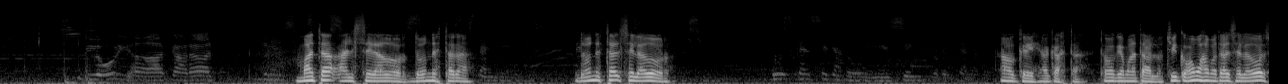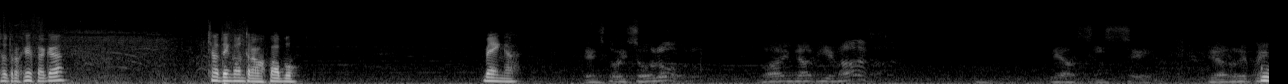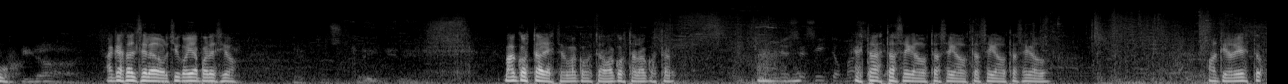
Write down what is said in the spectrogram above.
Mata al celador. ¿Dónde estará? ¿Dónde está el celador? Ah, ok, acá está. Tengo que matarlo. Chicos, vamos a matar al celador. Es otro jefe acá. Ya te encontramos, papu. Venga. ¿Estoy solo? ¿No hay nadie más? Que así sea. Te Uh. arrepentirás. Acá está el celador, chicos, ya apareció. Va a costar este, va a costar, va a costar, va a costar. Está, está cegado, está cegado, está cegado, está cegado. Vamos a tirar esto.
